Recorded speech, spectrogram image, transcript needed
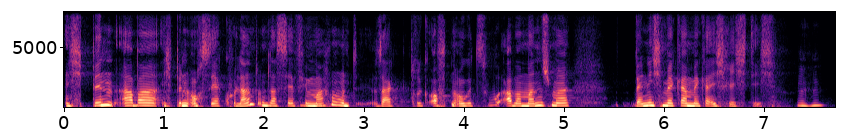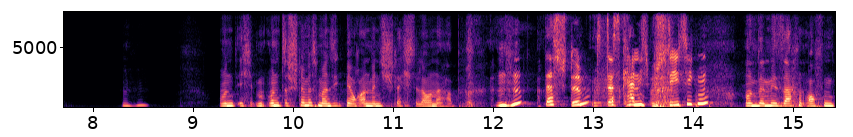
Ich bin aber, ich bin auch sehr kulant und lasse sehr viel machen und sag, drück oft ein Auge zu, aber manchmal, wenn ich mecker, mecker ich richtig. Und, ich, und das Schlimme ist, man sieht mir auch an, wenn ich schlechte Laune habe. Das stimmt, das kann ich bestätigen. Und wenn mir Sachen auf den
